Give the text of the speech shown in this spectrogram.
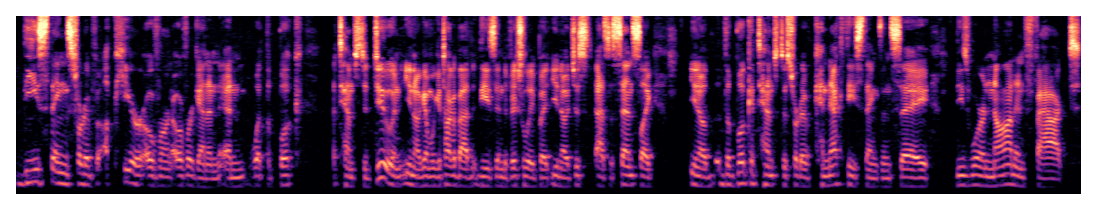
these things sort of appear over and over again and and what the book attempts to do. And you know again we can talk about these individually but you know just as a sense like you know the book attempts to sort of connect these things and say these were not in fact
